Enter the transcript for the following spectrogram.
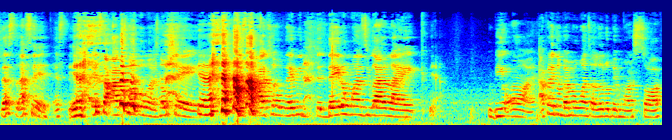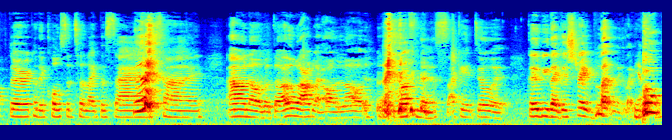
That's that's it. It's, Yeah. it's the October ones. No shade. Yeah. It's the October. They be they the ones you gotta like. Yeah. Be on. I feel like November ones are a little bit more softer because they're closer to like the side sign. I don't know, but the other one I'm like, oh lord, roughness. I can't do it. Cause it'd be like this straight bluntness, like Yeah. boom.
